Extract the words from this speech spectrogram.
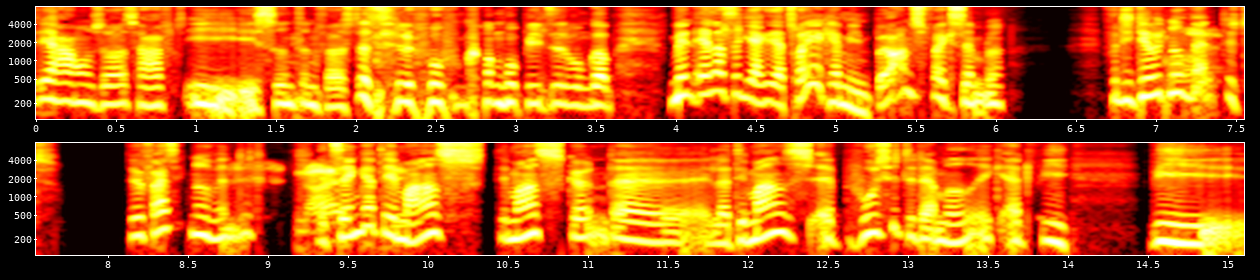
det har hun så også haft i, i siden den første telefon kom, mobiltelefon kom. Men ellers, jeg, jeg tror, jeg kan min børns for eksempel. Fordi det er jo ikke nødvendigt. Det er jo faktisk ikke nødvendigt. Nej. Jeg tænker, det er meget, det er meget skønt, øh, eller det er meget øh, pudsigt det der med, ikke, at vi, vi,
